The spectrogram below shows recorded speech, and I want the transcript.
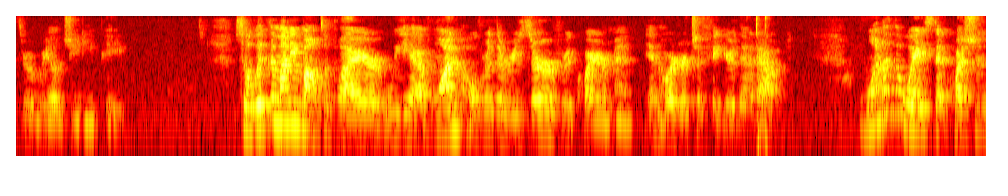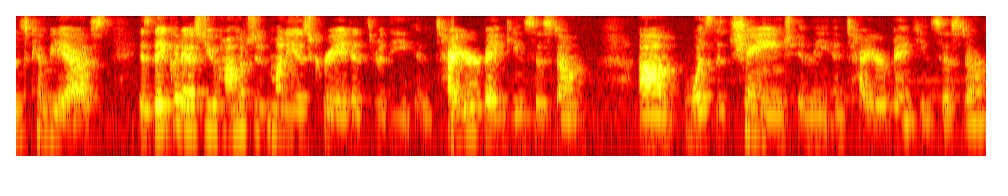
through real GDP. So with the money multiplier, we have 1 over the reserve requirement in order to figure that out. One of the ways that questions can be asked is they could ask you how much money is created through the entire banking system, um, what's the change in the entire banking system,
